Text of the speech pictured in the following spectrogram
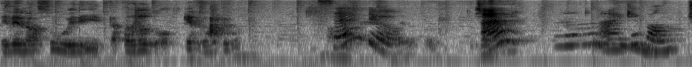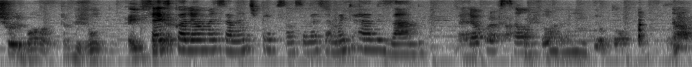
Ele é nosso. Ele tá fazendo odonto. Quer fazer uma pergunta? Sério? Ah? Ai, que bom. Show de bola, tamo junto. É isso Você aí. escolheu uma excelente profissão, você vai ser muito realizado. Melhor profissão do mundo. Né?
